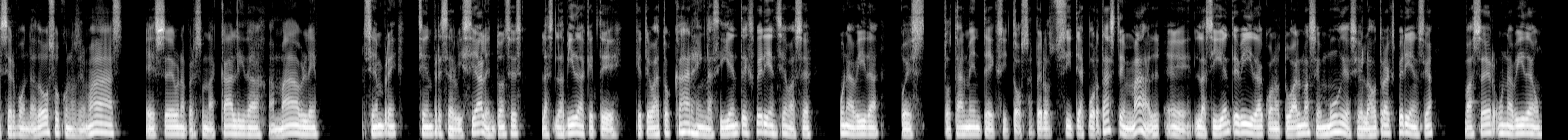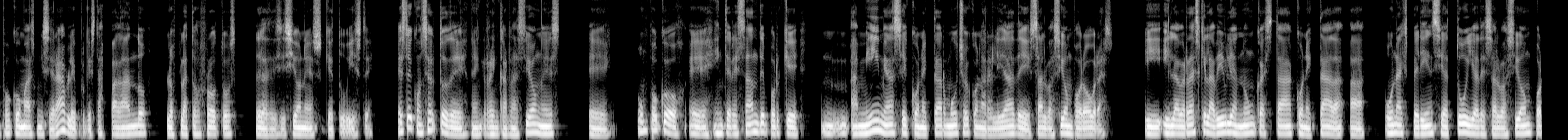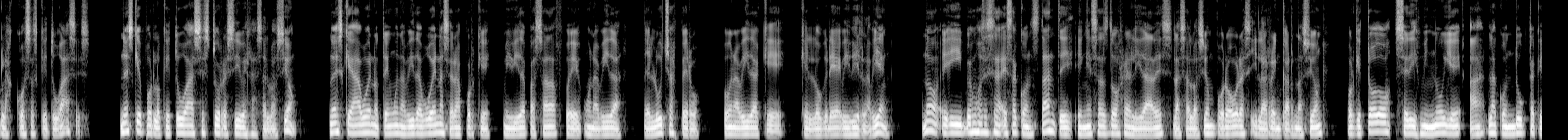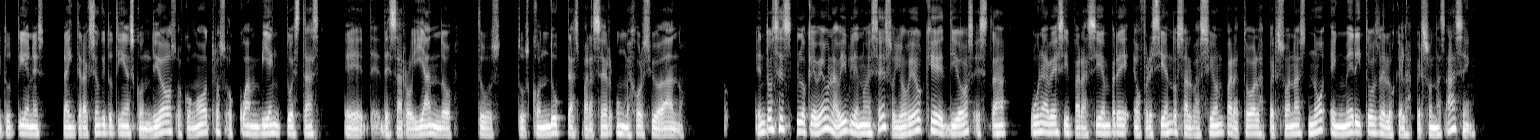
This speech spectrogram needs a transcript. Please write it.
ser bondadoso con los demás, de ser una persona cálida, amable, siempre, siempre servicial. Entonces, la, la vida que te, que te va a tocar en la siguiente experiencia va a ser una vida, pues, totalmente exitosa. Pero si te aportaste mal, eh, la siguiente vida, cuando tu alma se mude hacia la otra experiencia, va a ser una vida un poco más miserable porque estás pagando los platos rotos de las decisiones que tuviste. Este concepto de reencarnación es eh, un poco eh, interesante porque mm, a mí me hace conectar mucho con la realidad de salvación por obras. y la verdad es que la Biblia nunca está conectada a una experiencia tuya de salvación por las cosas que tú haces. No es que por lo que tú haces tú recibes la salvación. No es que, ah, bueno, tengo una vida buena, será porque mi vida pasada fue una vida de luchas, pero fue una vida que, que logré vivirla bien. No, y vemos esa, esa constante en esas dos realidades, la salvación por obras y la reencarnación, porque todo se disminuye a la conducta que tú tienes la interacción que tú tienes con Dios o con otros o cuán bien tú estás eh, desarrollando tus, tus conductas para ser un mejor ciudadano. Entonces, lo que veo en la Biblia no es eso. Yo veo que Dios está una vez y para siempre ofreciendo salvación para todas las personas, no en méritos de lo que las personas hacen,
